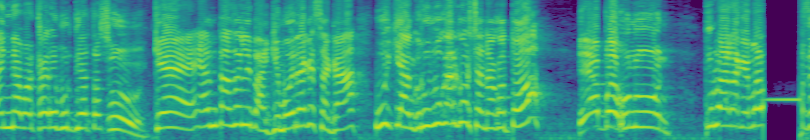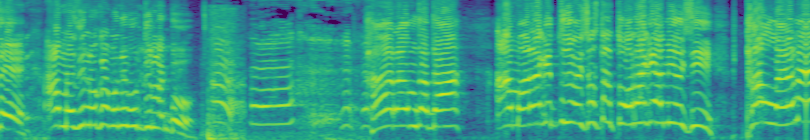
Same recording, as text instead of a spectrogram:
আইন আবার কারে বুদ্ধি হারতাছু কে? এমতা জালি ভাই কি মরে গেছে গা? উই কি আঙ্গুর উপকার করছে না কত? এ আব্বা শুনুন। পুলার আগে যে আমরা যে নৌকা মনে বুদ্ধি লাগবো। হারাম দাদা আমার আগে তুই হইছস না তোর আগে আমি হইছি। ঠাল্লা না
